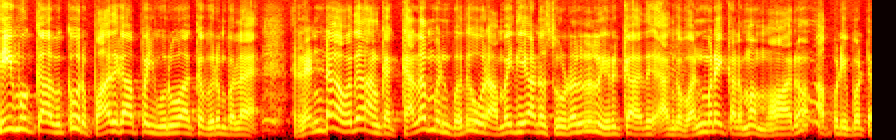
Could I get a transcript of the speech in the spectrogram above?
திமுகவுக்கு ஒரு பாதுகாப்பை உருவாக்க விரும்பலை. ரெண்டாவது அங்கே களம் என்பது ஒரு அமைதியான சூழல் இருக்காது. அங்கே வன்முறை களமாக மாறும். அப்படிப்பட்ட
